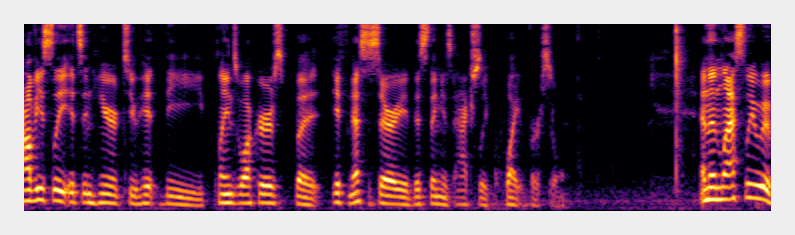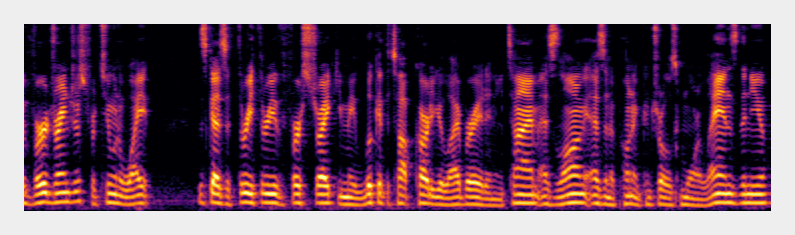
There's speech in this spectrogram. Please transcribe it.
Obviously, it's in here to hit the planeswalkers, but if necessary, this thing is actually quite versatile. And then lastly, we have Verge Rangers for two and a white. This guy's a 3-3 with first strike. You may look at the top card of your library at any time. As long as an opponent controls more lands than you,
